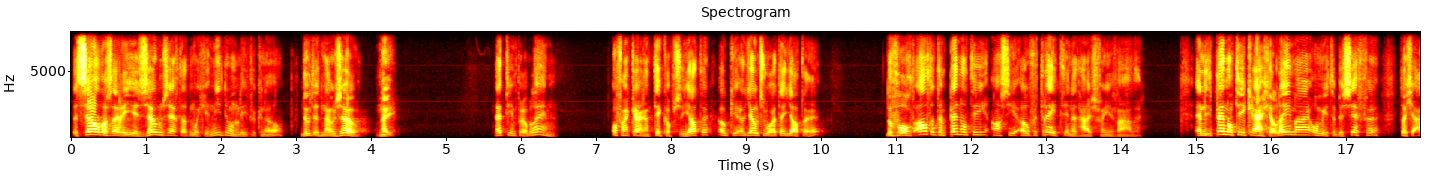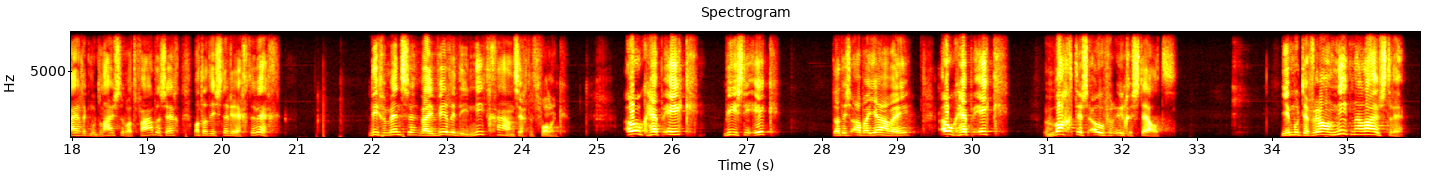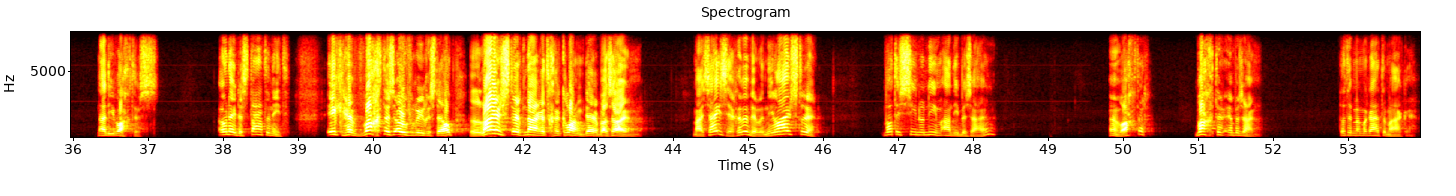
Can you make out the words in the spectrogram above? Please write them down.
Hetzelfde als je zoon zegt, dat moet je niet doen, lieve knul. Doet het nou zo? Nee. Heb je een probleem? Of hij krijgt een tik op zijn jatten. Ook een Joods woord, een jatten. Hè? Er volgt altijd een penalty als hij overtreedt in het huis van je vader. En die penalty krijg je alleen maar om je te beseffen dat je eigenlijk moet luisteren wat vader zegt, want dat is de rechte weg. Lieve mensen, wij willen die niet gaan, zegt het volk. Ook heb ik, wie is die ik? Dat is Abba Yahweh. Ook heb ik wachters over u gesteld. Je moet er vooral niet naar luisteren, naar die wachters. Oh nee, dat staat er niet. Ik heb wachters over u gesteld, luistert naar het geklank der bazuin. Maar zij zeggen, we willen niet luisteren. Wat is synoniem aan die bazuin? Een wachter. Wachter en bazuin. Dat heeft met elkaar te maken.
